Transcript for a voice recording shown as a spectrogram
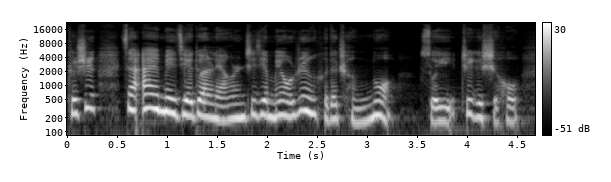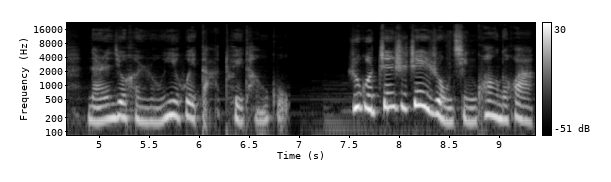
可是，在暧昧阶段，两个人之间没有任何的承诺，所以这个时候男人就很容易会打退堂鼓。如果真是这种情况的话，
